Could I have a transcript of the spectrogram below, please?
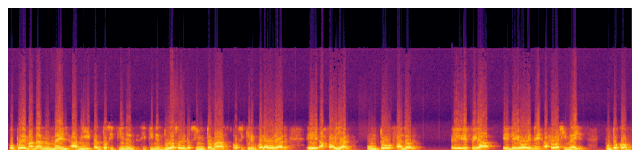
o puede mandarme un mail a mí, tanto si tienen, si tienen dudas sobre los síntomas o si quieren colaborar, eh, a fabian.falon, eh, F-A-L-O-N, arroba gmail.com.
